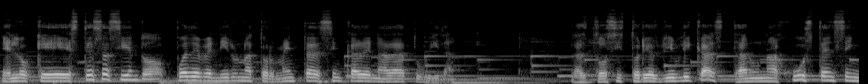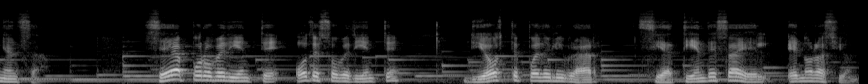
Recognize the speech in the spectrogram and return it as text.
En lo que estés haciendo puede venir una tormenta desencadenada a tu vida. Las dos historias bíblicas dan una justa enseñanza. Sea por obediente o desobediente, Dios te puede librar si atiendes a Él en oración.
